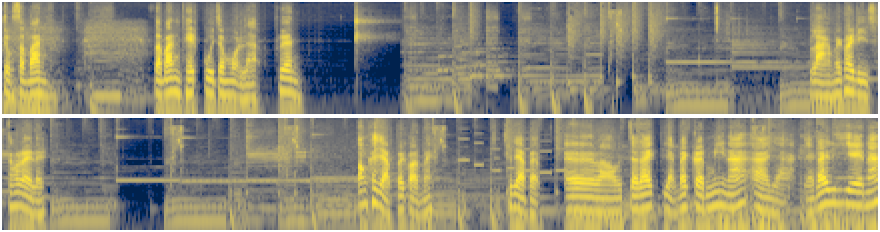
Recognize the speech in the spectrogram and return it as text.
จบสะบั้น สะบั้นเพชรกูจะหมดแล้วเพื่อน ลางไม่ค่อยดีสักเท่าไหร่เลย ต้องขยับไปก่อนไหม ขยับแบบ เออ เราจะได้อยากได้แกรมมี่นะ อ่าอยากอยากได้ดีเจนะ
